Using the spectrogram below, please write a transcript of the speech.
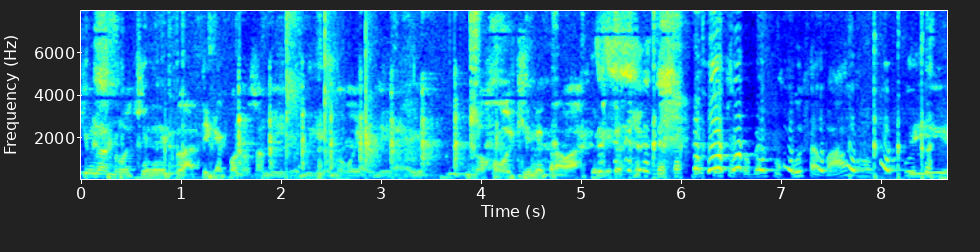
que una noche de plática con los amigos, dije, yo no voy a venir a ellos. No, hoy sí me trabajo. Tenés que comer pupusa, vamos. Sí.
